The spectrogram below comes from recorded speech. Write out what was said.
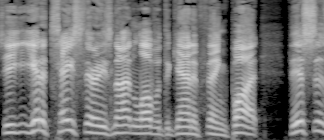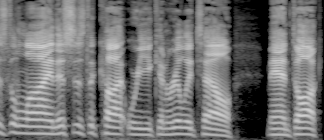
So you, you get a taste there. He's not in love with the Gannon thing, but this is the line. This is the cut where you can really tell, man, Doc,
